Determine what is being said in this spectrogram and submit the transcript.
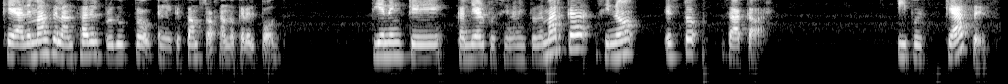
que además de lanzar el producto en el que estamos trabajando, que era el pod, tienen que cambiar el posicionamiento de marca, si no, esto se va a acabar. Y pues, ¿qué haces?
